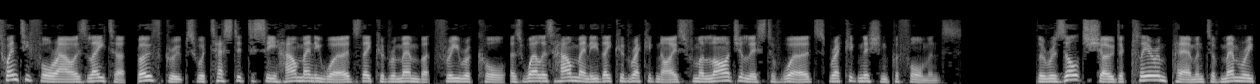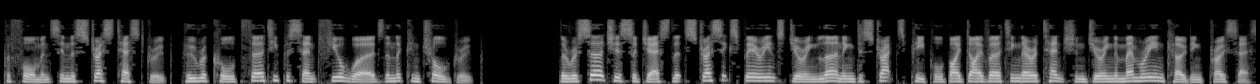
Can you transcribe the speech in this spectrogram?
24 hours later, both groups were tested to see how many words they could remember free recall as well as how many they could recognize from a larger list of words recognition performance. The results showed a clear impairment of memory performance in the stress test group, who recalled 30% fewer words than the control group. The researchers suggest that stress experienced during learning distracts people by diverting their attention during the memory encoding process.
